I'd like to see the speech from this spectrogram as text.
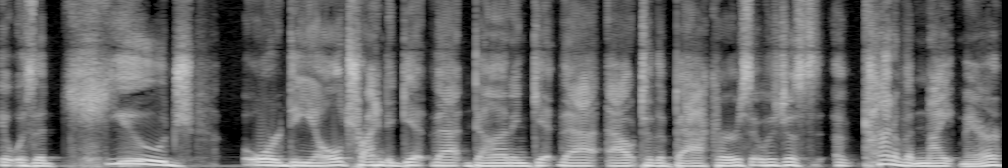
It was a huge ordeal trying to get that done and get that out to the backers. It was just a kind of a nightmare.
